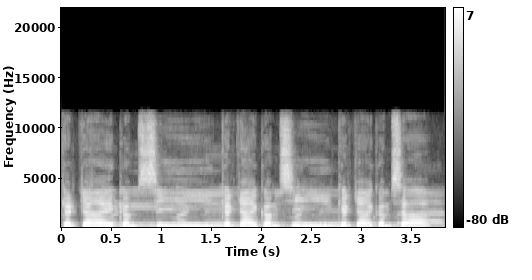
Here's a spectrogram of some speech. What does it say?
Quelqu'un est comme ci, quelqu'un est comme ci, quelqu'un est comme ça,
